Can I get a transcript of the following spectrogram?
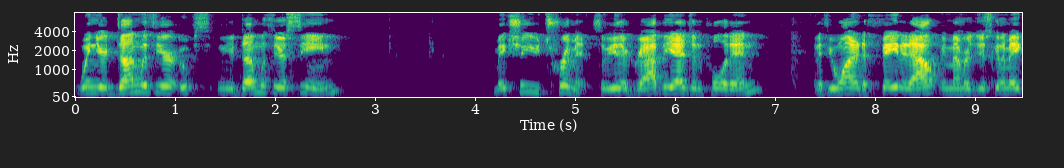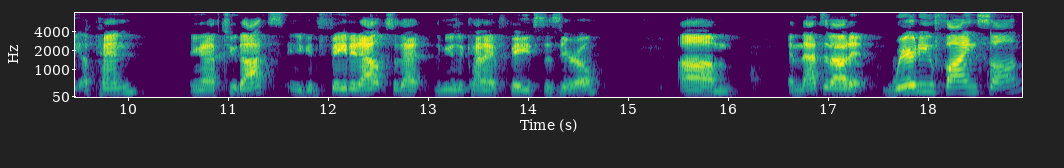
when you're done with your oops, when you're done with your scene, make sure you trim it. So either grab the edge and pull it in, and if you wanted to fade it out, remember you're just gonna make a pen. You're gonna have two dots, and you can fade it out so that the music kind of fades to zero. Um, and that's about it. Where do you find songs?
